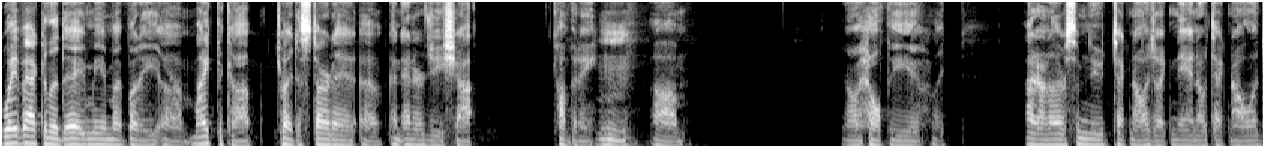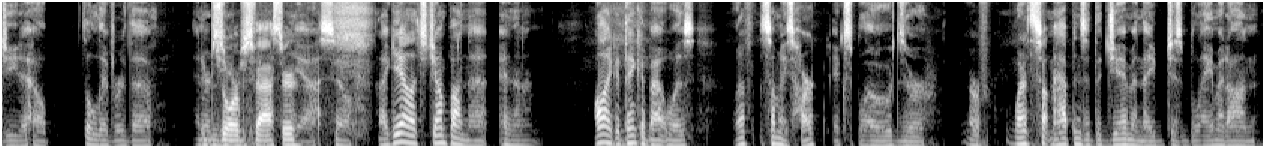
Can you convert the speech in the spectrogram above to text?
way back in the day, me and my buddy uh, Mike the cop tried to start a, a an energy shot company. Um, you know, healthy like I don't know. There's some new technology like nanotechnology to help deliver the energy. Absorbs faster. Yeah. So like, yeah, let's jump on that. And then I'm, all I could think about was, what if somebody's heart explodes or or what if something happens at the gym and they just blame it on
